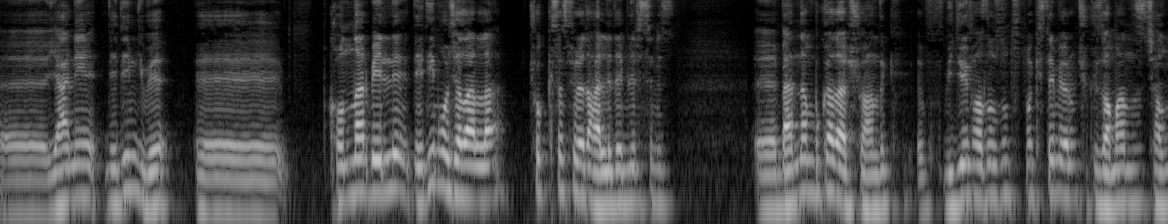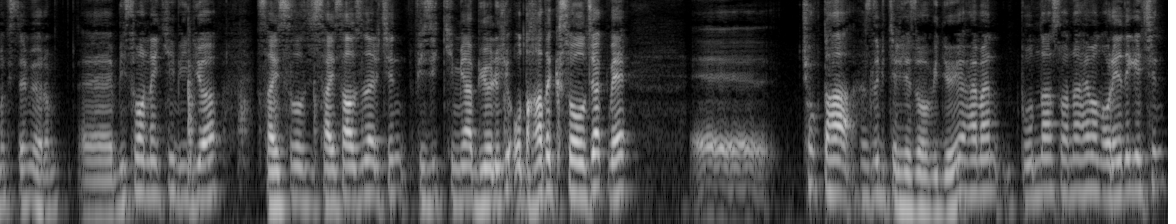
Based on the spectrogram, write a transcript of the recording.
Ee, yani dediğim gibi e, konular belli. Dediğim hocalarla çok kısa sürede halledebilirsiniz. Ee, benden bu kadar şu anlık. Ee, Videoyu fazla uzun tutmak istemiyorum çünkü zamanınızı çalmak istemiyorum. Ee, bir sonraki video sayısal, sayısalcılar için fizik, kimya, biyoloji o daha da kısa olacak ve e, çok daha hızlı bitireceğiz o videoyu. Hemen bundan sonra hemen oraya da geçin.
